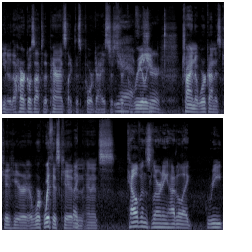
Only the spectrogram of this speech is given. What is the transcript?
you know the heart goes out to the parents like this poor guy is just Yeah, for really sure. trying to work on his kid here or work with his kid Like- and, and it's Calvin's learning how to like greet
